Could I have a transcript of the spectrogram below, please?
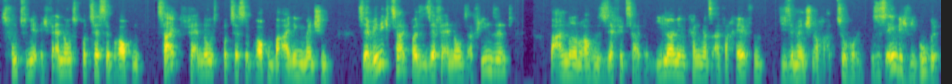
Es funktioniert nicht. Veränderungsprozesse brauchen Zeit. Veränderungsprozesse brauchen bei einigen Menschen sehr wenig Zeit, weil sie sehr veränderungsaffin sind. Bei anderen brauchen sie sehr viel Zeit. Und E-Learning kann ganz einfach helfen, diese Menschen auch abzuholen. Das ist ähnlich wie Google.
